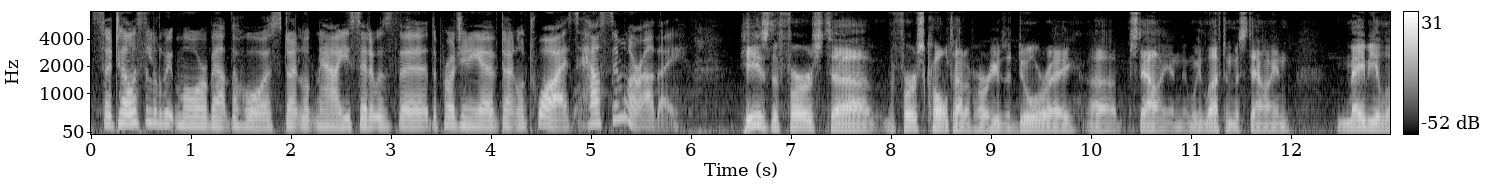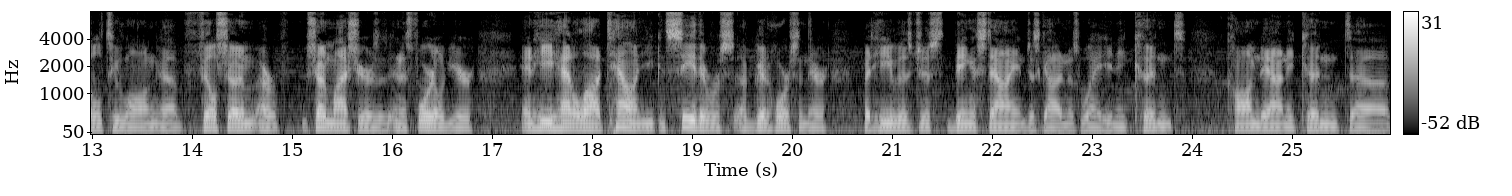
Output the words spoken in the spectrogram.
So tell us a little bit more about the horse. Don't look now. You said it was the the progeny of Don't Look Twice. How similar are they? He is the first uh, the first colt out of her. He was a Dual Rey uh, stallion, and we left him a stallion, maybe a little too long. Uh, Phil showed him or showed him last year in his four year old year, and he had a lot of talent. You could see there was a good horse in there, but he was just being a stallion just got in his way, and he couldn't calm down. He couldn't uh,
